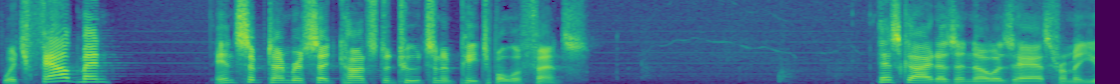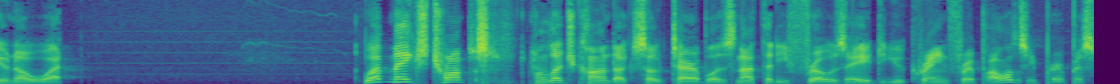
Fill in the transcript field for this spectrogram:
which Feldman in September said constitutes an impeachable offense. This guy doesn't know his ass from a you know what. What makes Trump's alleged conduct so terrible is not that he froze aid to Ukraine for a policy purpose.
